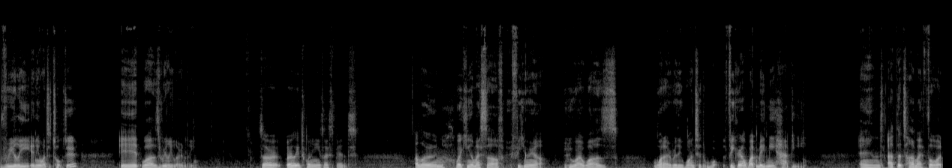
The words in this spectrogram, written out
really anyone to talk to it was really lonely. So early 20s i spent alone working on myself figuring out who i was what i really wanted what, figuring out what made me happy and at the time, I thought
